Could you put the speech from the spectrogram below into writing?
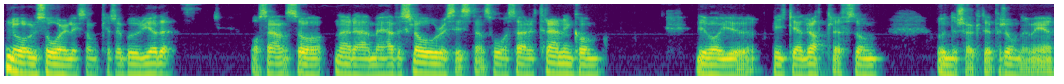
det var väl så det liksom kanske började. Och sen så när det här med Have Slow Resistance, HSR-träning kom, det var ju Mikael Rattleff som undersökte personer med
